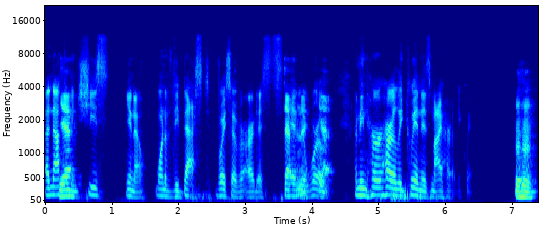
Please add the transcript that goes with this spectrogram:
enough. Yeah. I mean, she's you know one of the best voiceover artists in the world. Yeah. I mean, her Harley Quinn is my Harley Quinn. Mhm.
